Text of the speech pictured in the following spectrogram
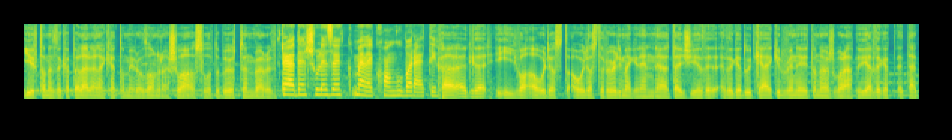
írtam ezeket a leveleket, amiről az András válaszolt a börtönben. Ráadásul ezek meleghangú baráti. Hát, hát, így van, ahogy azt, ahogy azt a Röldi megrendelte, és ez- ezeket úgy kell hogy tanács barátnője. Ezeket, tehát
